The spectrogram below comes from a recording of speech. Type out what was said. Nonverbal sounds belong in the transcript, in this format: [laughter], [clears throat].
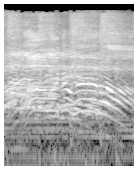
Fala galera!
